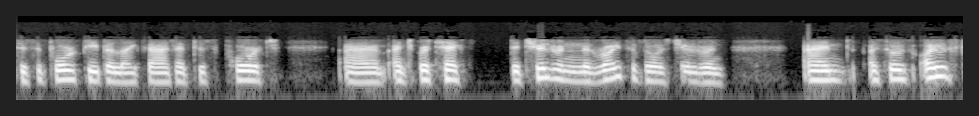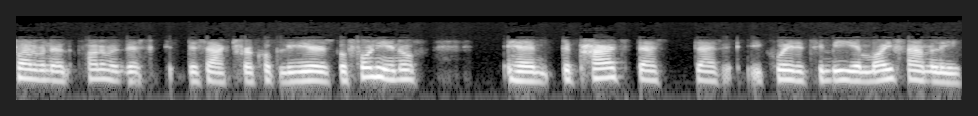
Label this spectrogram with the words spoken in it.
to support people like that and to support um, and to protect the children and the rights of those children and I suppose I was following following this this act for a couple of years. But funny enough, um, the parts that that equated to me and my family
